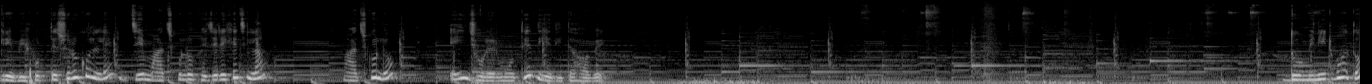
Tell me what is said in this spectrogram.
গ্রেভি ফুটতে শুরু করলে যে মাছগুলো ভেজে রেখেছিলাম, মাছগুলো এই ঝোলের মধ্যে দিয়ে দিতে হবে। দু মিনিট মতো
